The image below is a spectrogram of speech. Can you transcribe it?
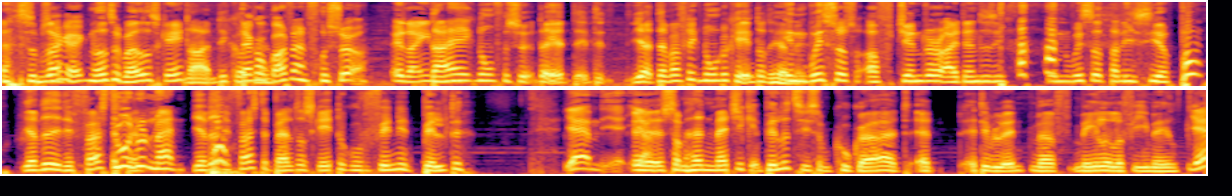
Som sagt er ikke noget til Baldur's Gate. Nej, det kan der kan godt være en frisør, eller en, Der er ikke nogen frisør. Der, der, der, ja, der er i hvert fald ikke nogen, du kan ændre det her en med. wizard of gender identity. en wizard, der lige siger, Pum! Jeg ved, det første... Du er du en mand. Jeg ved, det første Baldur's Gate, du kunne finde et bælte, Ja, ja, øh, som havde en magic ability, som kunne gøre, at, at, at det ville enten være male eller female. ja,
